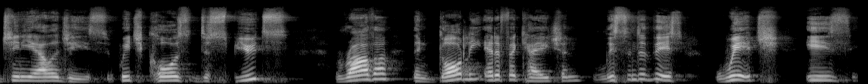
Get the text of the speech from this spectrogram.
genealogies, which cause disputes, rather than godly edification. Listen to this, which is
